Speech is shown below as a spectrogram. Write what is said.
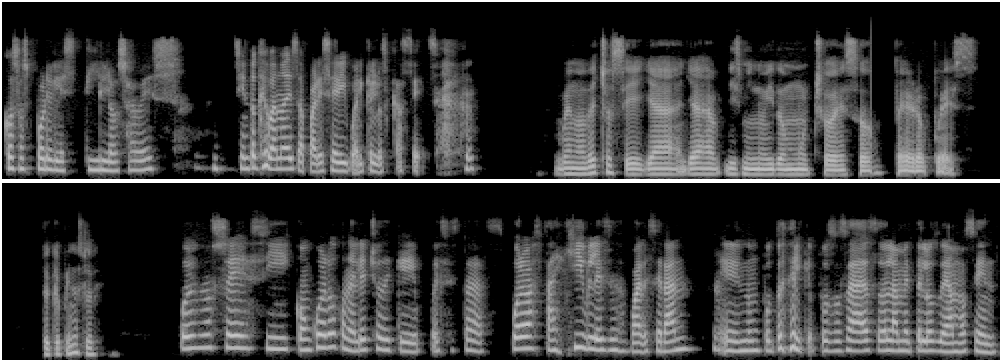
cosas por el estilo, ¿sabes? Siento que van a desaparecer igual que los cassettes. Bueno, de hecho sí, ya, ya ha disminuido mucho eso, pero pues, ¿tú qué opinas? Pues no sé si concuerdo con el hecho de que pues estas pruebas tangibles desaparecerán en un punto en el que pues o sea solamente los veamos en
